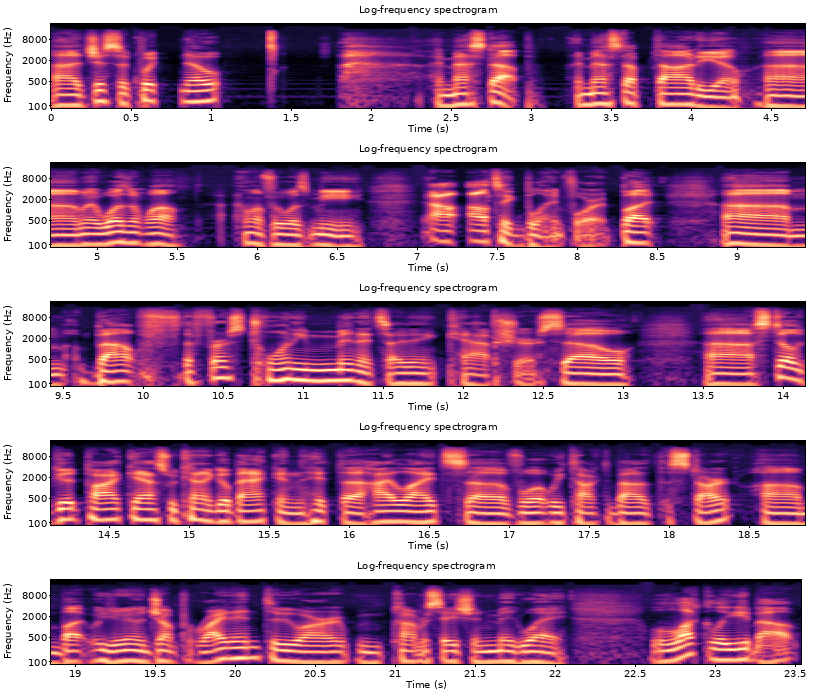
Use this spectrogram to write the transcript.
Uh, just a quick note I messed up. I messed up the audio. Um, it wasn't, well, I don't know if it was me. I'll, I'll take blame for it. But um, about f- the first 20 minutes, I didn't capture. So, uh, still a good podcast. We kind of go back and hit the highlights of what we talked about at the start. Um, but you're going to jump right into our conversation midway. Luckily, about,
